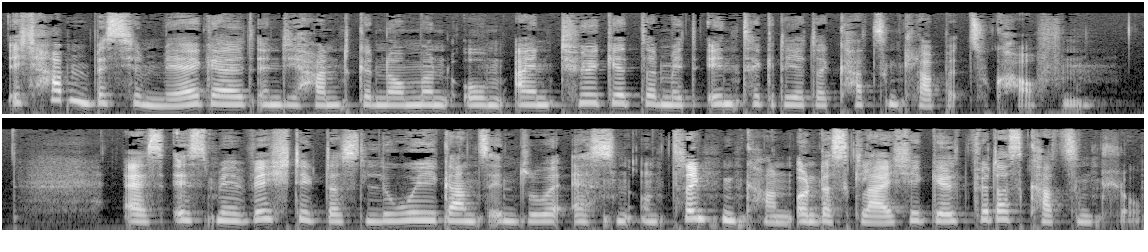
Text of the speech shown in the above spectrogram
Ich habe ein bisschen mehr Geld in die Hand genommen, um ein Türgitter mit integrierter Katzenklappe zu kaufen. Es ist mir wichtig, dass Louis ganz in Ruhe essen und trinken kann und das gleiche gilt für das Katzenklo.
